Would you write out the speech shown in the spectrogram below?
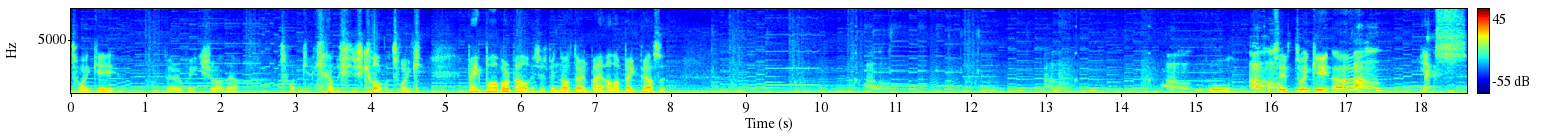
Twinkie. Very weak shot there. Twinkie. I can't believe you just called him Twinkie. Big Bob Bill has just been knocked down by another big person. Uh oh. Uh oh. Uh oh. Oh, Uh oh. save Twinkie. Uh Oh, oh. yes.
